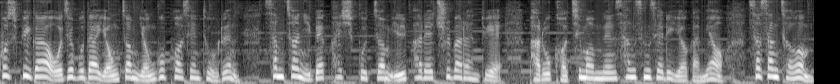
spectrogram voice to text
코스피가 어제보다 0.09% 오른 3,289.18에 출발한 뒤에 바로 거침없는 상승세를 이어가며 사상 처음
